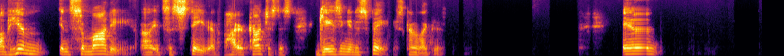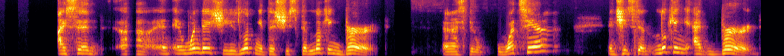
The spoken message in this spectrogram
of him in samadhi. Uh, it's a state of higher consciousness, gazing into space, kind of like this. And I said, uh, and, and one day she was looking at this, she said, looking bird. And I said, what's here? And she said, looking at bird.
